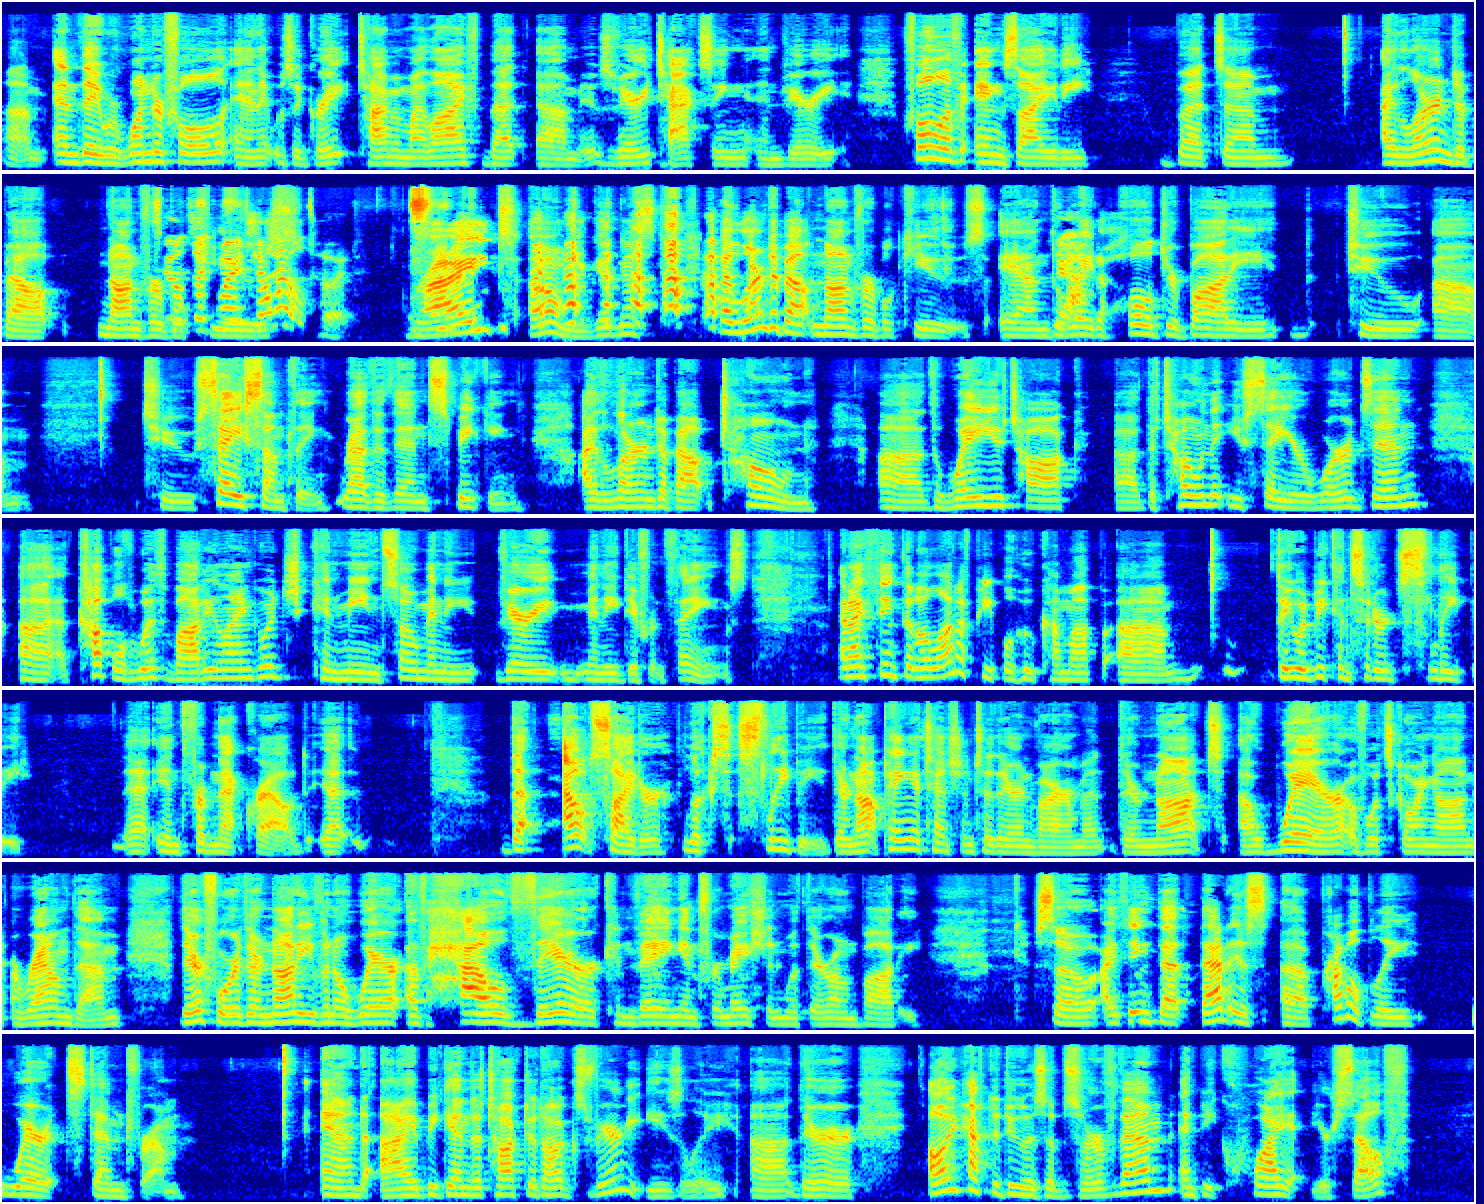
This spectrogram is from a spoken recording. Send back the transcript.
Um, and they were wonderful, and it was a great time in my life. But um, it was very taxing and very full of anxiety. But um, I learned about nonverbal Sounds like cues my childhood. right? Oh my goodness. I learned about nonverbal cues and the Yeah. way to hold your body to um, to say something rather than speaking. I learned about tone, uh, the way you talk, uh, the tone that you say your words in, uh, coupled with body language, can mean so many, very many different things. And I think that a lot of people who come up, um, they would be considered sleepy uh, in from that crowd. Uh, the outsider looks sleepy. They're not paying attention to their environment. They're not aware of what's going on around them. Therefore, they're not even aware of how they're conveying information with their own body. So I think that that is uh, probably where it stemmed from. And I began to talk to dogs very easily. Uh, they're all you have to do is observe them and be quiet yourself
